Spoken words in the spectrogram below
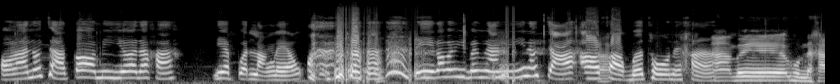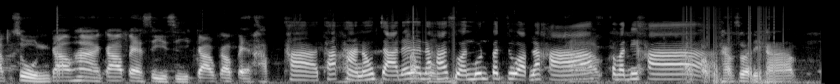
ของร้านน้องจ๋าก็มีเยอะนะคะ เนี่ยปวดหลังแล้ว นี่ก็ไม่มีประมาณนี้น้องจ๋าเอาฝากเบอร์โทรหน่อยค่ะ อ่าเบอร์ผมนะครับ 0 9 5 9 8 4 4 9 9 8 ครับค่ะ ทักหาน้องจ๋าได้เลยนะคะครับผมสวนบุญประจวบนะคะครับสวัสดีค่ะขอบคุณครับ สวัสดีครับ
